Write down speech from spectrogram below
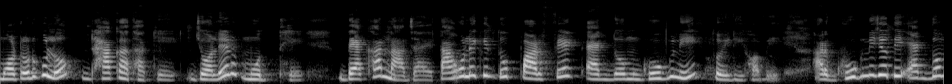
মটরগুলো ঢাকা থাকে জলের মধ্যে, দেখা না যায়। তাহলে কিন্তু পারফেক্ট একদম ঘুগনি তৈরি হবে। আর ঘুগনি যদি একদম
